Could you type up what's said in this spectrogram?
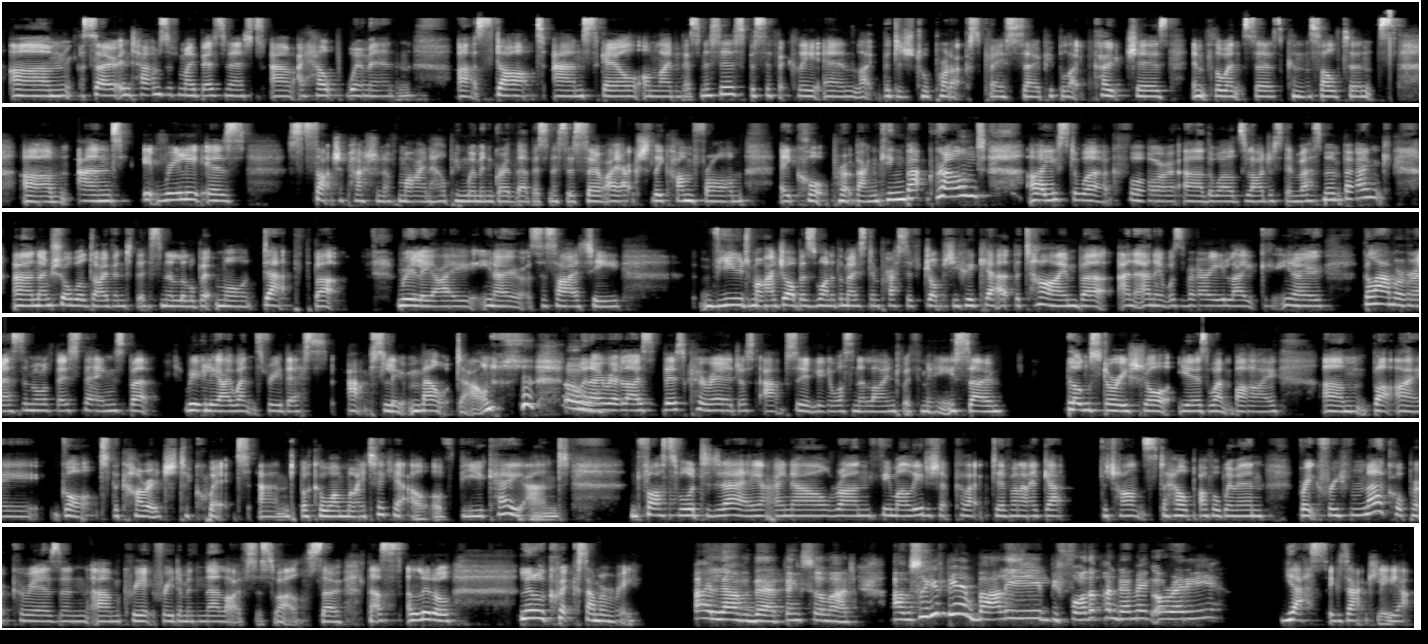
Um, so, in terms of my business, um, I help women uh, start and scale online businesses, specifically in like the digital product space. So, people like coaches, influencers, consultants, um, and it really is such a passion of mine helping women grow their businesses. So I actually come from a corporate banking background. I used to work for uh, the world's largest investment bank, and I'm sure we'll dive into this in a little bit more depth. But really, I, you know, society viewed my job as one of the most impressive jobs you could get at the time but and and it was very like you know glamorous and all of those things but really I went through this absolute meltdown oh. when I oh. realized this career just absolutely wasn't aligned with me. So long story short, years went by, um, but I got the courage to quit and book a one way ticket out of the UK. And fast forward to today, I now run Female Leadership Collective and I get the chance to help other women break free from their corporate careers and um, create freedom in their lives as well. So that's a little, little quick summary. I love that. Thanks so much. Um, so you've been in Bali before the pandemic already? Yes, exactly. Yeah.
